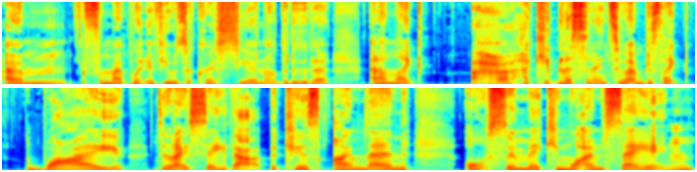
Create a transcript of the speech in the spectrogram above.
um, from my point of view as a Christian, or da da da. And I'm like, I keep listening to it. I'm just like, why did I say that? Because I'm then also making what I'm saying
